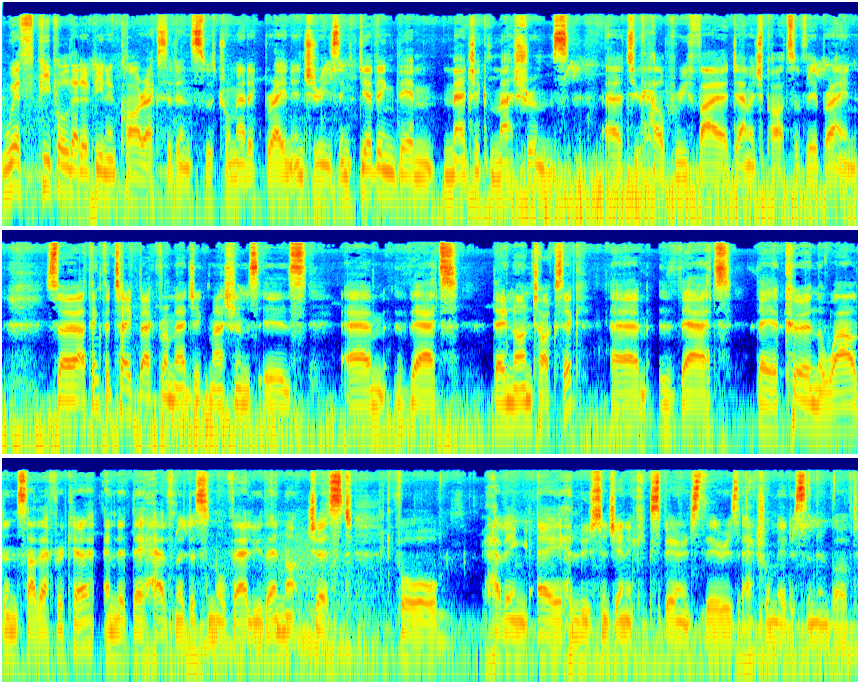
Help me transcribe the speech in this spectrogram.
with people that have been in car accidents with traumatic brain injuries and giving them magic mushrooms uh, to help refire damaged parts of their brain. So I think the take back from magic mushrooms is um, that they're non toxic, um, that they occur in the wild in South Africa, and that they have medicinal value. They're not just for having a hallucinogenic experience. There is actual medicine involved.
